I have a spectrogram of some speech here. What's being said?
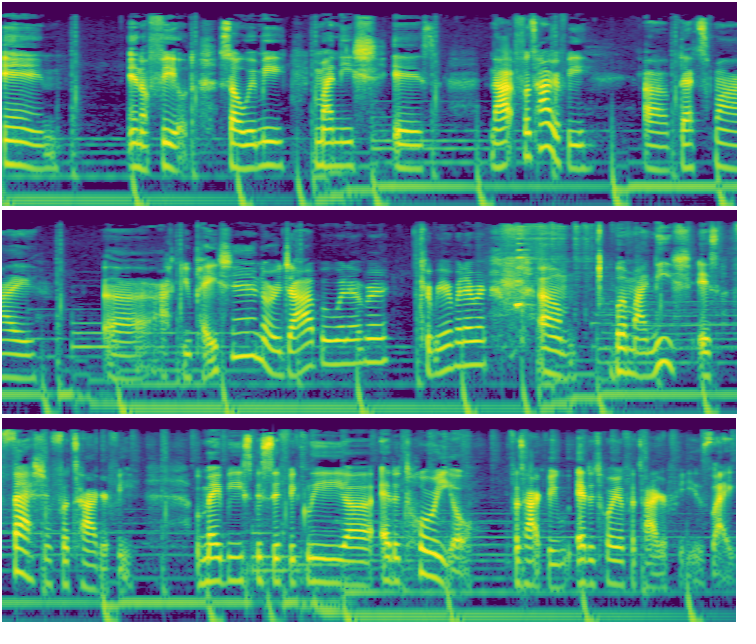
in in a field. So with me, my niche is not photography. Uh, that's my uh, occupation or job or whatever, career, whatever. Um, but my niche is fashion photography, maybe specifically uh, editorial photography, editorial photography is like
